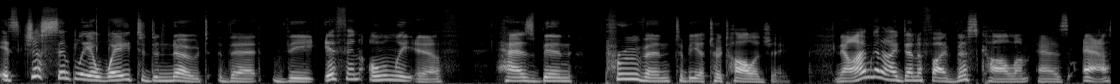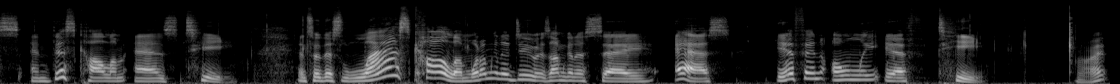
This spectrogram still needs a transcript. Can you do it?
it's just simply a way to denote that the if and only if has been proven to be a tautology. Now I'm going to identify this column as S and this column as T. And so this last column, what I'm going to do is I'm going to say S if and only if T. All right.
